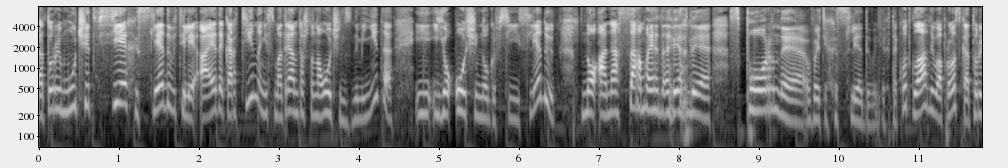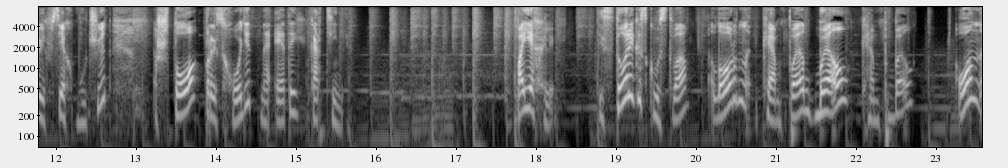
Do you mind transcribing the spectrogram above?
который мучает всех исследователей, а эта картина, несмотря на то, что она очень знаменита, и ее очень много все исследуют, но она самая, наверное, спорная в этих исследованиях. Так вот, главный вопрос, который их всех мучает, что происходит на этой картине? Поехали! Историк искусства Лорн Кэмпбелл, Кэмпбелл он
